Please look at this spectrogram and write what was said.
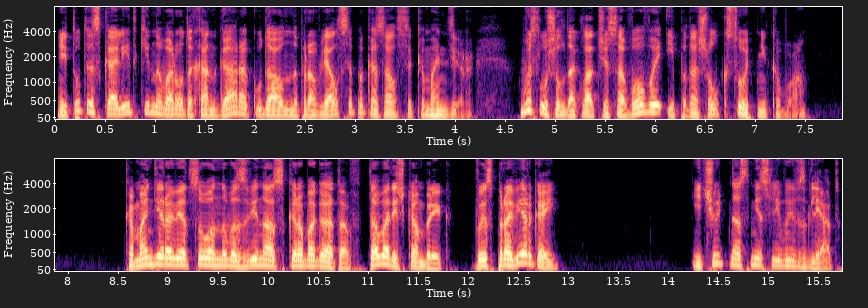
И тут из калитки на воротах ангара, куда он направлялся, показался командир. Выслушал доклад часового и подошел к Сотникову. «Командир авиационного звена Скоробогатов, товарищ Камбрик, вы с проверкой?» И чуть насмешливый взгляд.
